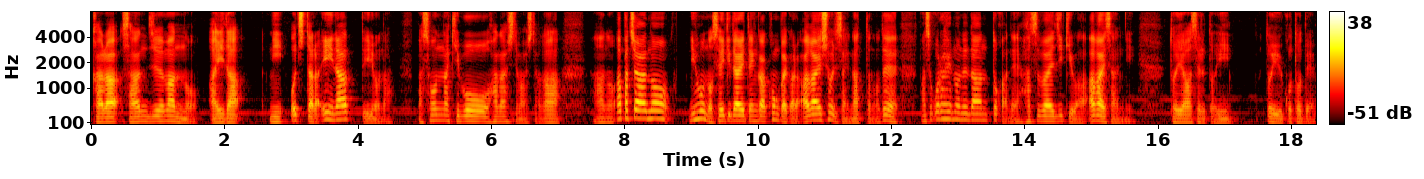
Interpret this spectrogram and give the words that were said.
から30万の間に落ちたらいいなっていうような、まあ、そんな希望を話してましたがあのアパチャの日本の正規代理店が今回から阿貝商事さんになったので、まあ、そこら辺の値段とかね発売時期は阿貝さんに問い合わせるといいということで。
